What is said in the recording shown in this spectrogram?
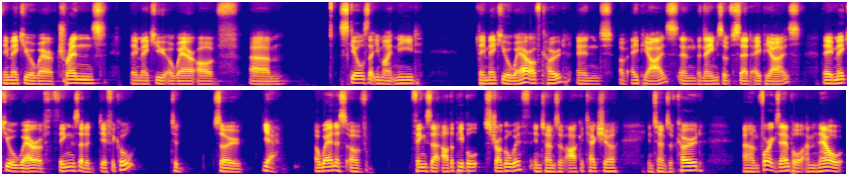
they make you aware of trends, they make you aware of um, skills that you might need. They make you aware of code and of APIs and the names of said APIs. They make you aware of things that are difficult to. So, yeah, awareness of things that other people struggle with in terms of architecture, in terms of code. Um, for example, I'm now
